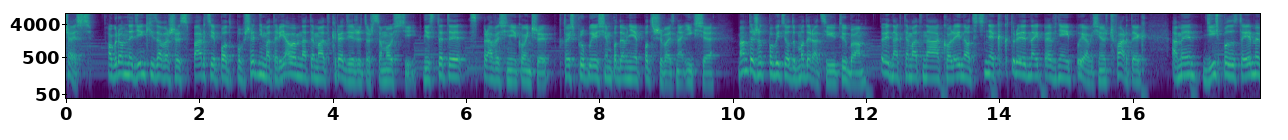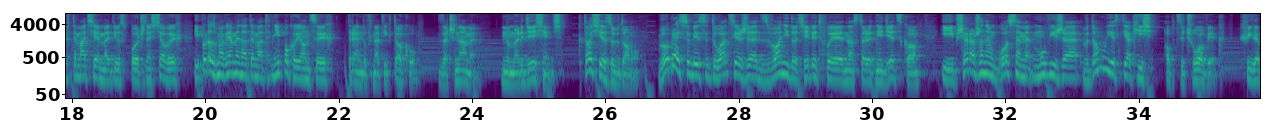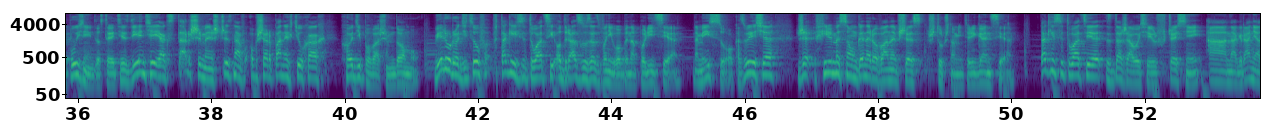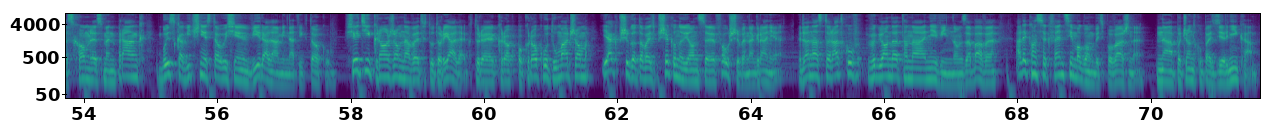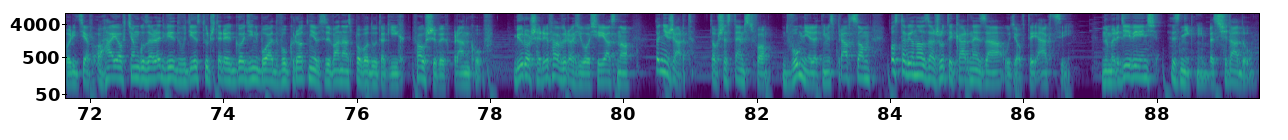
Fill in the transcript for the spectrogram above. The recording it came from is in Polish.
Cześć! Ogromne dzięki za Wasze wsparcie pod poprzednim materiałem na temat kradzieży tożsamości. Niestety sprawa się nie kończy. Ktoś próbuje się pode mnie podszywać na Xie. Mam też odpowiedź od moderacji YouTube'a. To jednak temat na kolejny odcinek, który najpewniej pojawi się w czwartek. A my dziś pozostajemy w temacie mediów społecznościowych i porozmawiamy na temat niepokojących trendów na TikToku. Zaczynamy. Numer 10. Ktoś jest w domu. Wyobraź sobie sytuację, że dzwoni do ciebie twoje nastoletnie dziecko i przerażonym głosem mówi, że w domu jest jakiś obcy człowiek. Chwilę później dostajecie zdjęcie, jak starszy mężczyzna w obszarpanych ciuchach chodzi po waszym domu. Wielu rodziców w takiej sytuacji od razu zadzwoniłoby na policję. Na miejscu okazuje się, że filmy są generowane przez sztuczną inteligencję. Takie sytuacje zdarzały się już wcześniej, a nagrania z Homeless Man Prank błyskawicznie stały się wiralami na TikToku. W sieci krążą nawet tutoriale, które krok po kroku tłumaczą, jak przygotować przekonujące fałszywe nagranie. Dla nastolatków wygląda to na niewinną zabawę, ale konsekwencje mogą być poważne. Na początku października policja w Ohio w ciągu zaledwie 24 godzin była dwukrotnie wzywana z powodu takich fałszywych pranków. Biuro szeryfa wyraziło się jasno, to nie żart, to przestępstwo. Dwóm nieletnim sprawcom postawiono zarzuty karne za udział w tej akcji. Numer 9. Zniknij bez śladu.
